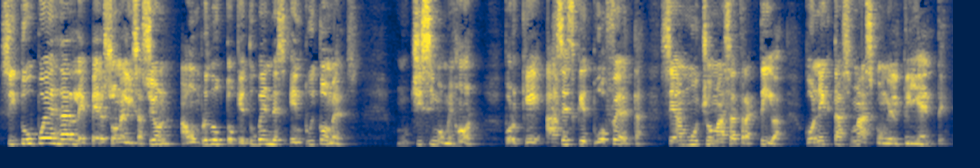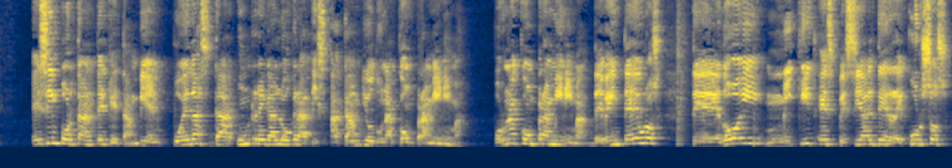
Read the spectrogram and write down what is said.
Si tú puedes darle personalización a un producto que tú vendes en tu e-commerce, muchísimo mejor, porque haces que tu oferta sea mucho más atractiva, conectas más con el cliente. Es importante que también puedas dar un regalo gratis a cambio de una compra mínima. Por una compra mínima de 20 euros te doy mi kit especial de recursos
